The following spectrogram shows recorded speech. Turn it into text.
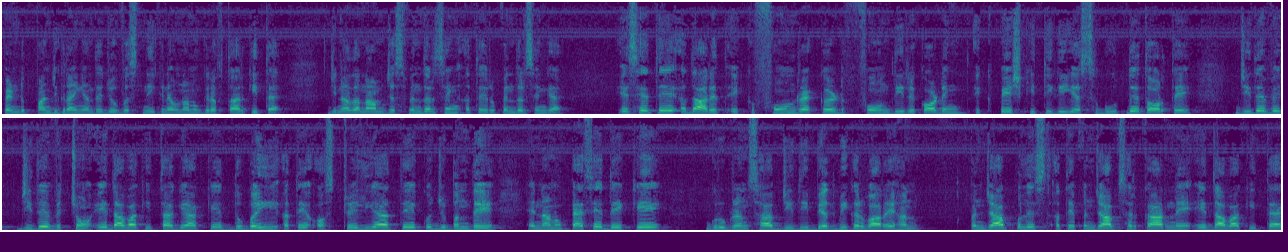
ਪਿੰਡ ਪੰਜ ਗਰਾਈਆਂ ਦੇ ਜੋ ਵਸਨੀਕ ਨੇ, ਉਹਨਾਂ ਨੂੰ ਗ੍ਰਿਫਤਾਰ ਕੀਤਾ ਹੈ, ਜਿਨ੍ਹਾਂ ਦਾ ਨਾਮ ਜਸਵਿੰਦਰ ਸਿੰਘ ਅਤੇ ਰੁਪਿੰਦਰ ਸਿੰਘ ਹੈ। ਇਸੇ ਤੇ ਆਧਾਰਿਤ ਇੱਕ ਫੋਨ ਰੈਕੋਰਡ, ਫੋਨ ਦੀ ਰਿਕਾਰਡਿੰਗ ਇੱਕ ਪੇਸ਼ ਕੀਤੀ ਗਈ ਹੈ ਸਬੂਤ ਦੇ ਤੌਰ ਤੇ, ਜਿਹਦੇ ਵਿੱਚ, ਜਿਹਦੇ ਵਿੱਚੋਂ ਇਹ ਦਾਵਾ ਕੀਤਾ ਗਿਆ ਕਿ ਦੁਬਈ ਅਤੇ ਆਸਟ੍ਰੇਲੀਆ ਦੇ ਕੁਝ ਬੰਦੇ ਇਹਨਾਂ ਨੂੰ ਪੈਸੇ ਦੇ ਕੇ ਗੁਰੂ ਗ੍ਰੰਥ ਸਾਹਿਬ ਜੀ ਦੀ ਬੇਅਦਬੀ ਕਰਵਾ ਰਹੇ ਹਨ। ਪੰਜਾਬ ਪੁਲਿਸ ਅਤੇ ਪੰਜਾਬ ਸਰਕਾਰ ਨੇ ਇਹ ਦਾਵਾ ਕੀਤਾ ਹੈ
